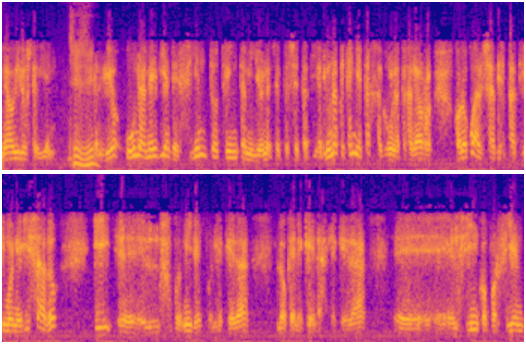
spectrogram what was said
¿Me ha oído usted bien? Sí, sí. Perdió una media de 130 millones de pesetas diarias. Una pequeña caja como la caja de ahorro, con lo cual se ha despatrimonializado y, eh, pues mire, pues le queda lo que le queda. Le queda eh, el 5%,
